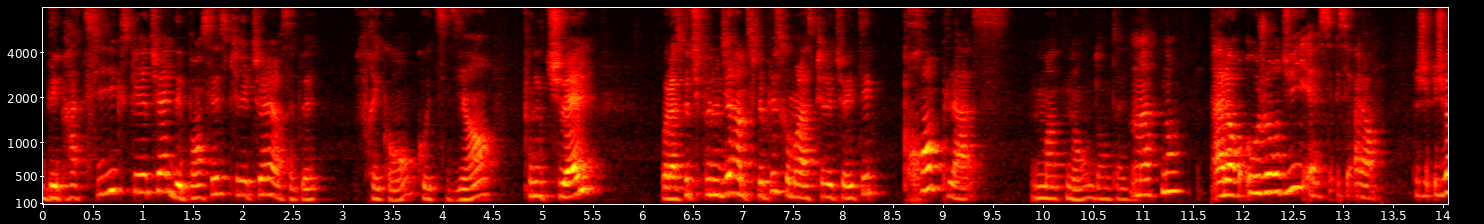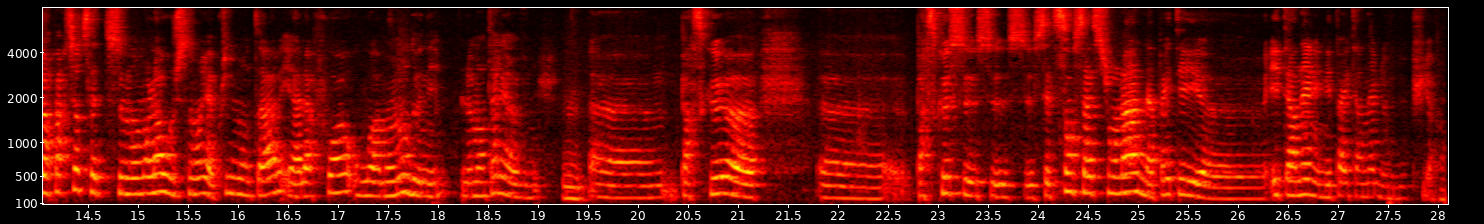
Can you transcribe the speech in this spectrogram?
des pratiques spirituelles, des pensées spirituelles? Alors ça peut être fréquent, quotidien, ponctuel. Voilà, est-ce que tu peux nous dire un petit peu plus comment la spiritualité prend place maintenant dans ta vie? Maintenant Alors aujourd'hui, alors, je, je vais repartir de cette- ce moment-là où justement il n'y a plus de mental et à la fois où à un moment donné, le mental est revenu. Mm. Euh, parce que, euh, euh, parce que ce- ce- ce- cette sensation-là n'a pas été éternelle et n'est pas éternelle depuis. Enfin,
